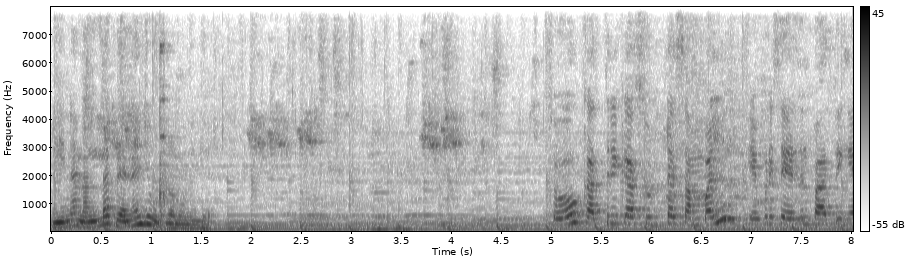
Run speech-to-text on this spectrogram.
மெயினாக நல்லா பிணைஞ்சு விட்றணும் நீங்கள் ஸோ கத்திரிக்காய் சுட்ட சம்பல் எப்படி செய்யறதுன்னு பார்த்தீங்க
